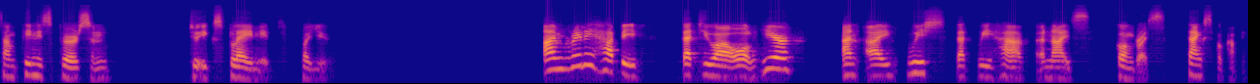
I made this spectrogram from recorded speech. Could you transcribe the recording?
some Finnish person to explain it for you. I'm really happy that you are all here, and I wish that we have a nice Congress. Thanks for coming.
